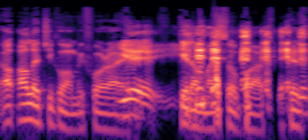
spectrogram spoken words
I'll, I'll let you go on before I yeah. get on my soapbox because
